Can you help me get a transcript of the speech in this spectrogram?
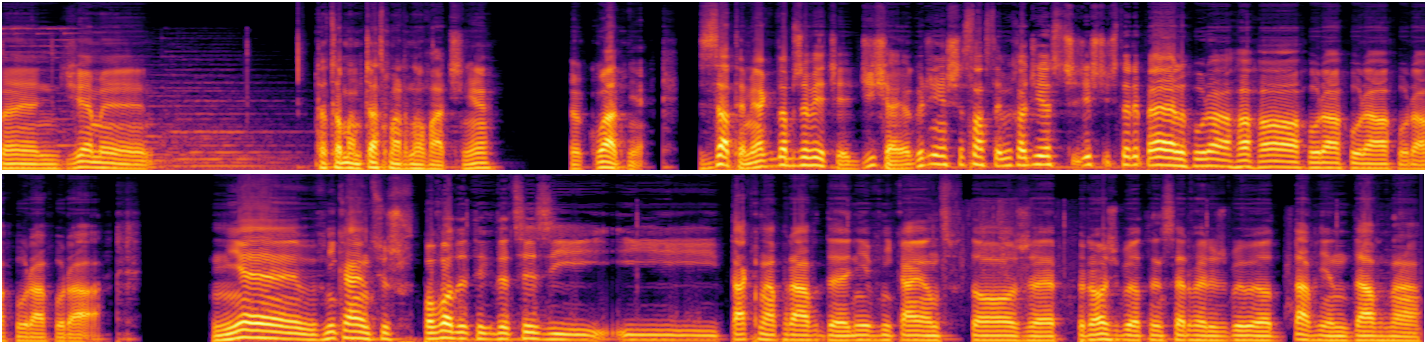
będziemy... To, co mam czas marnować, nie? Dokładnie. Zatem, jak dobrze wiecie, dzisiaj o godzinie 16 wychodzi S34.pl. Hurra, haha, hurra, hurra, hurra, hurra. Nie wnikając już w powody tych decyzji i tak naprawdę nie wnikając w to, że prośby o ten serwer już były od dawien dawna,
